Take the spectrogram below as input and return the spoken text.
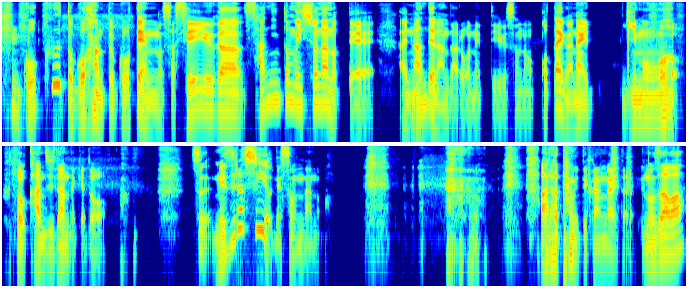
悟空とご飯と御殿のさ、声優が3人とも一緒なのって、あれなんでなんだろうねっていう、その答えがない疑問をふと感じたんだけど、そ珍しいよね、そんなの。改めて考えたら。野沢？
